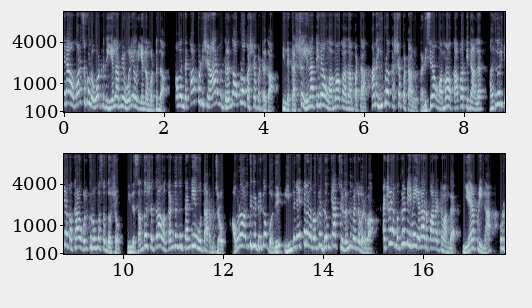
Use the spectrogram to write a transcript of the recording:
ஏன்னா அவன் மனசுக்குள்ள ஓட்டுறது எல்லாமே ஒரே ஒரு எண்ணம் மட்டும்தான். அவன் இந்த காம்படிஷன் ஆரம்பத்துல இருந்து அவ்வளவு கஷ்டப்பட்டிருக்கான். இந்த கஷ்டம் எல்லாத்தையுமே அவங்க அம்மாவுக்காக தான் பட்டான். ஆனா இவ்வளவு கஷ்டப்பட்டாலும் கடைசியா அவங்க அம்மாவை காப்பாத்திட்டால அது வரைக்கும் நம்ம கிராவுக்கு ரொம்ப சந்தோஷம். இந்த சந்தோஷத்துல அவன் கண்ணுல இருந்து தண்ணியை ஊத்த ஆரம்பிச்சிடும் அவனும் அழுதுகிட்டு இருக்கும் போது இந்த நேரத்துல நமக்கு டோம் கேப்சூல் இருந்து வெளில வருவான். ஆக்சுவலா நம்ம டீமே எல்லாரும் பாராட்டுவாங்க. ஏன் அப்படின்னா ஒரு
